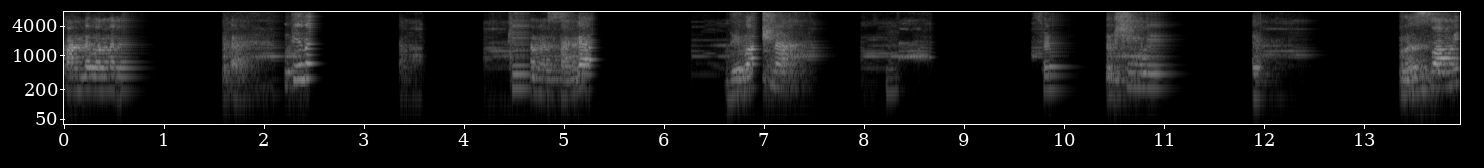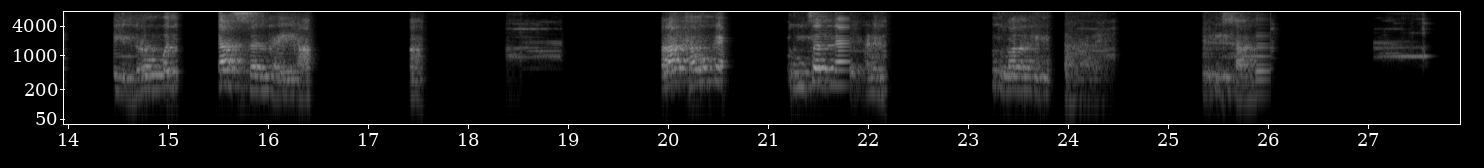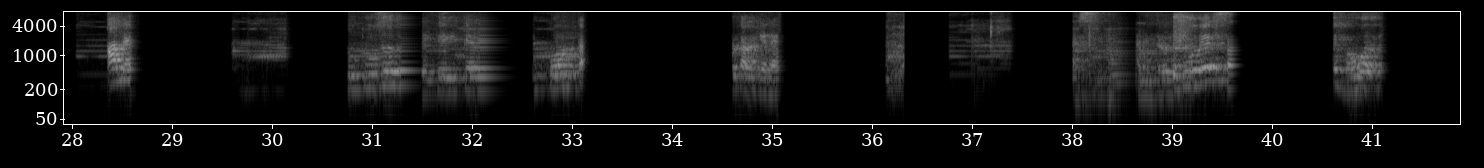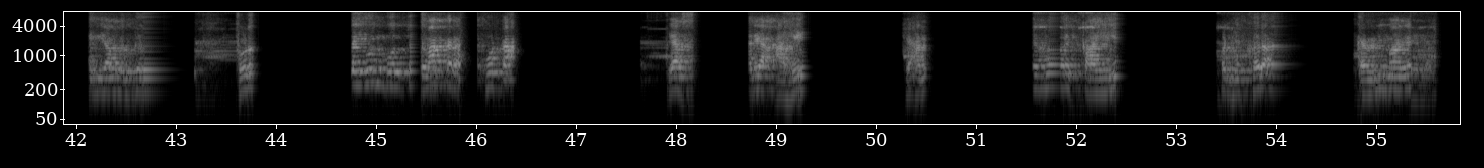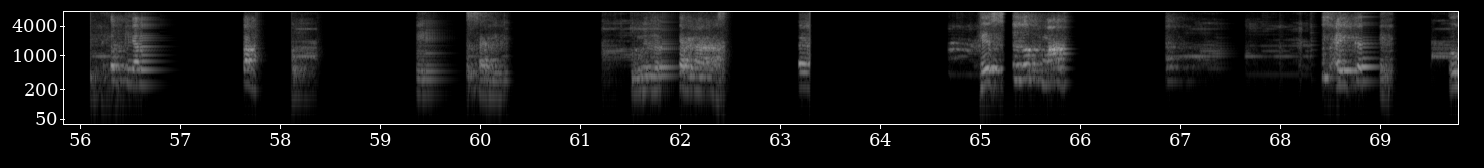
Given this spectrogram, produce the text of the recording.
पांडवांना होती ना की सांगा देवांना ऋषी स्वामी द्रौपदीच्या सण काही काम मला ठाऊक आहे तुमचं ज्ञान आणि तुम्हाला किती सांगणार आहे? किती सांग आले. तू तुझं ते ते कोणता का केलाय आणि द्रौपदीमुळे भव याबद्दल थोडं येऊन बोलतो. क्षमा करा. खोटा या साऱ्या आहेत. काही पण हे खरं कारण मी मागे सांगितलं, तुम्ही जर करणार हे लोक माझ ऐकत नाही.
